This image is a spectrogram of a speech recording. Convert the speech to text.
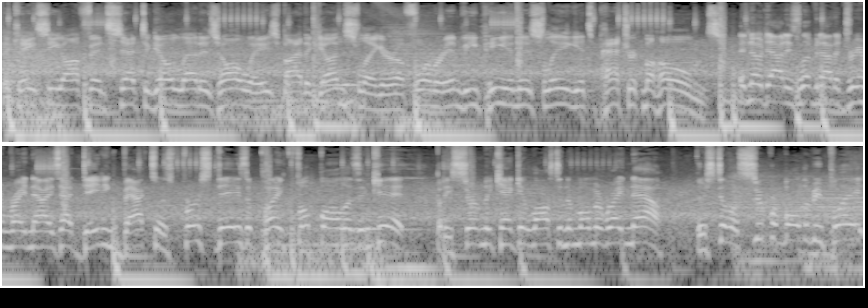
The KC offense set to go, led as always by the gunslinger, a former MVP in this league. It's Patrick Mahomes. And no doubt he's living out a dream right now. He's had dating back to his first days of playing football as a kid. But he certainly can't get lost in the moment right now. There's still a Super Bowl to be played,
